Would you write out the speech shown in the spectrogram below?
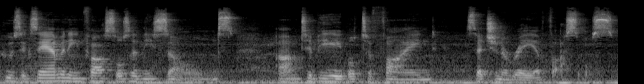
who's examining fossils in these zones um, to be able to find such an array of fossils.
